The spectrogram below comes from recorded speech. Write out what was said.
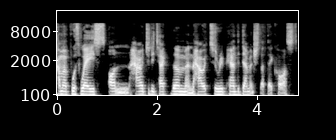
come up with ways on how to detect them and how to repair the damage that they caused.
